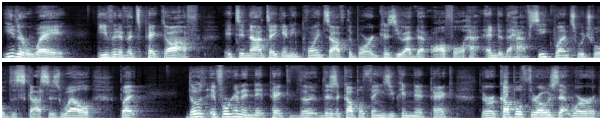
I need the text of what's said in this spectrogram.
Either way, even if it's picked off, it did not take any points off the board because you had that awful end of the half sequence, which we'll discuss as well. But those, if we're going to nitpick, the, there's a couple things you can nitpick. There were a couple throws that were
